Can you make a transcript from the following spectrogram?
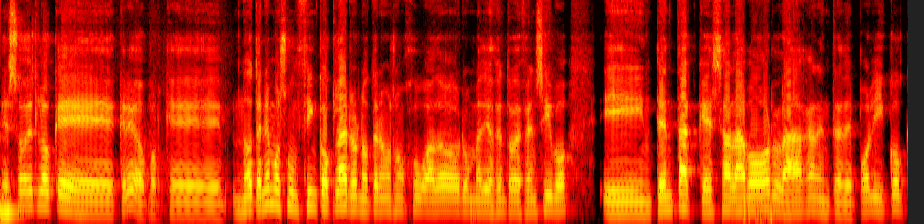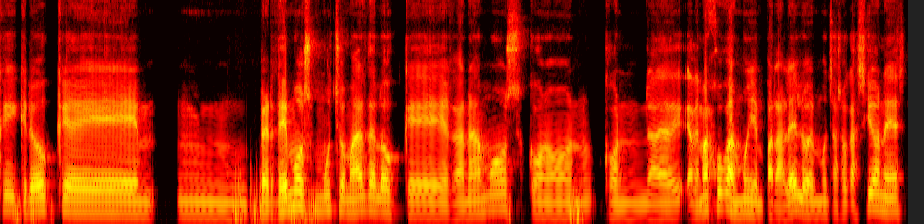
Eso es lo que creo, porque no tenemos un 5 claro, no tenemos un jugador, un medio centro defensivo, e intenta que esa labor la hagan entre De Paul y Coque, y creo que mm, perdemos mucho más de lo que ganamos con, Además, juegan muy en paralelo en muchas ocasiones.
